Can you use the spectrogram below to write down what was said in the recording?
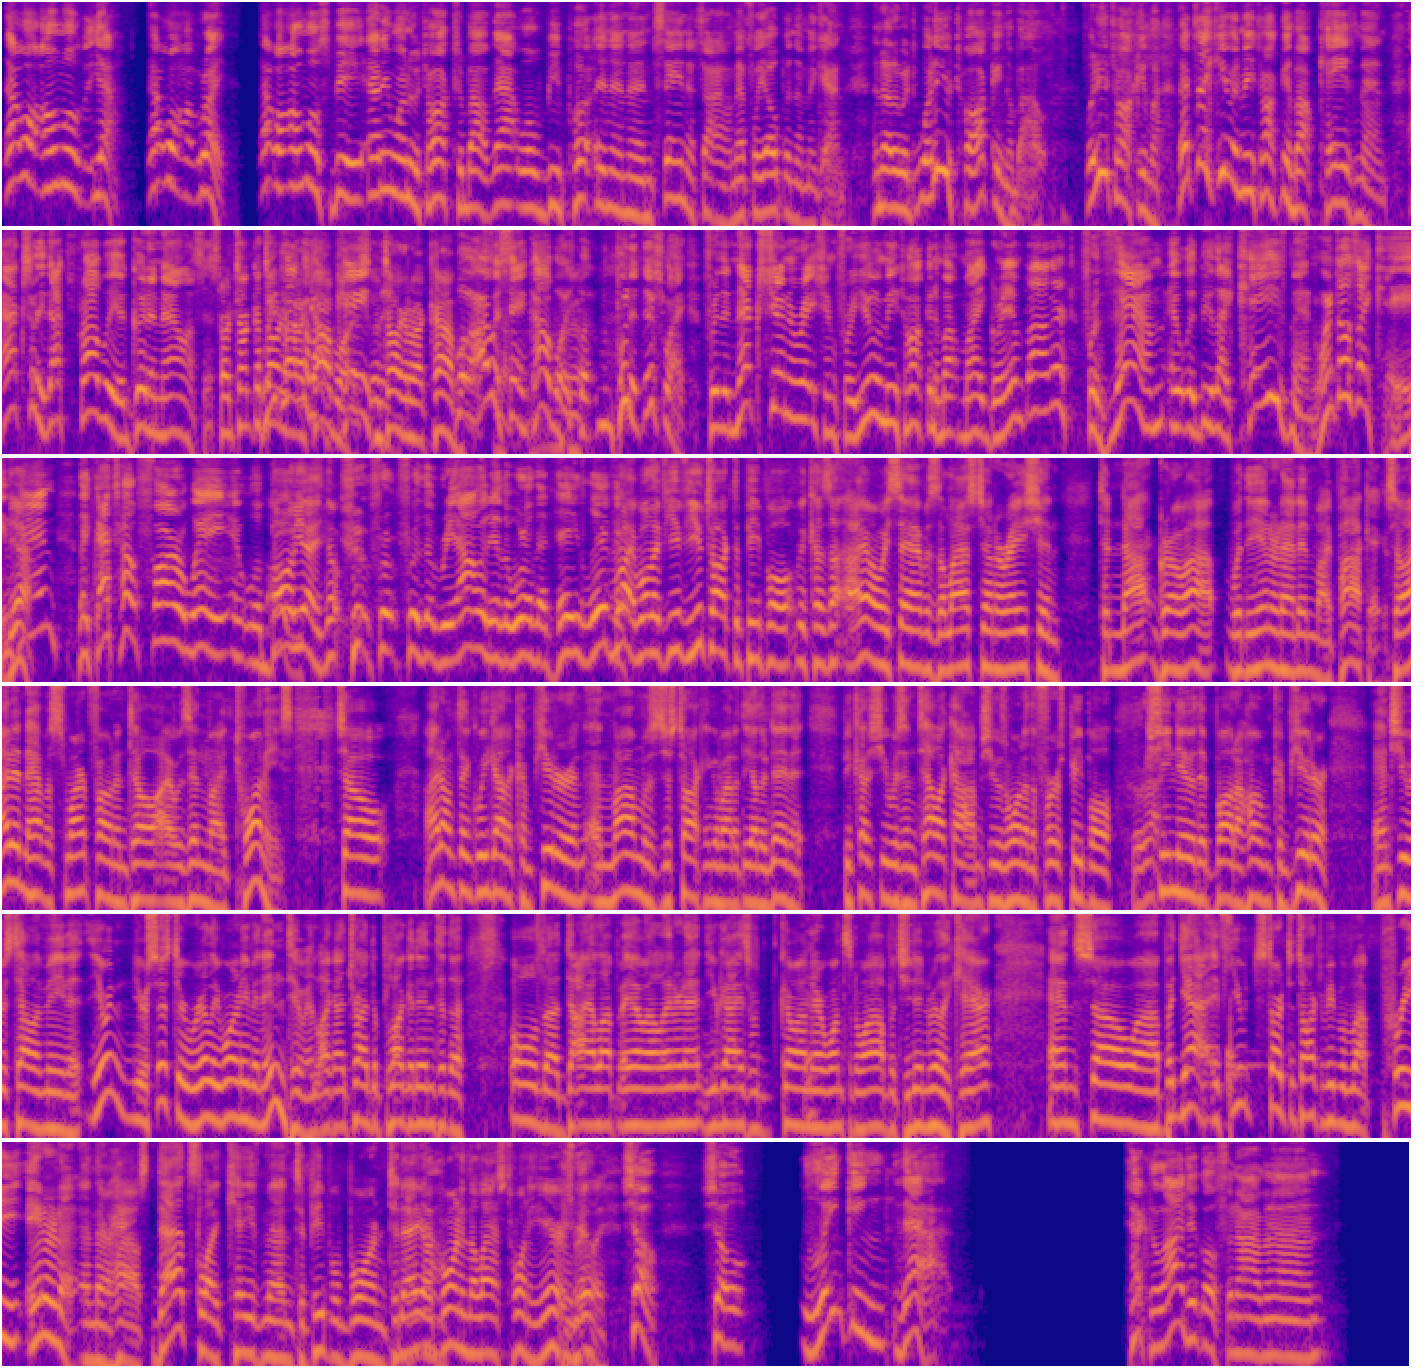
that will almost, yeah, that will, right. That will almost be anyone who talks about that will be put in an insane asylum if we open them again. In other words, what are you talking about? What are you talking about? That's like you and me talking about cavemen. Actually, that's probably a good analysis. So we're talk- talking talk about cowboys. cavemen. We're talking about cowboys. Well, I was saying cowboys, but put it this way: for the next generation, for you and me talking about my grandfather, for them it would be like cavemen. weren't those like cavemen? Like that's how far away it will be. Oh, yeah, no. for, for for the reality of the world that they live in. Right. Well, if you if you talk to people, because I, I always say I was the last generation to not grow up with the internet in my pocket. So I didn't have a smartphone until I was in my twenties. So I don't think we got a computer. And, and mom was just talking about it the other day that because she was in telecom, she was one of the first people Correct. she knew that bought a home computer. And she was telling me that you and your sister really weren't even into it. Like I tried to plug it into the old uh, dial-up AOL internet. You guys would go on there once in a while, but you didn't really care. And so, uh, but yeah, if you start to talk to people about pre-internet in their house, that's like cavemen to people born today or born in the last twenty years. Really, So, so linking that technological phenomenon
